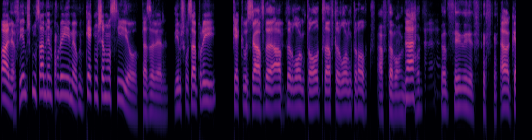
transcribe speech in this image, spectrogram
Olha, devíamos começar mesmo por aí, meu. Porquê é que me chamam CEO? Estás a ver? Devíamos começar por aí. O que é que os. After, after long talks, after long talks. After long Ah. talk, estou decidido. Ah, ok,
